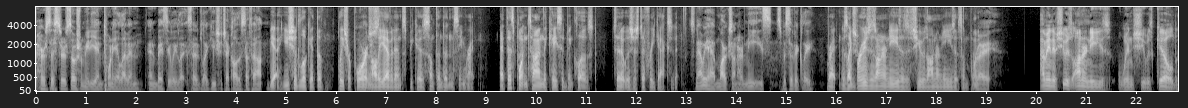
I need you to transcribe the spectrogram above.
her sister's social media in 2011 and basically like, said like you should check all this stuff out. Yeah, you should look at the police report and all the evidence because something doesn't seem right. At this point in time, the case had been closed. Said it was just a freak accident. So now we have marks on her knees specifically. Right. There's like bruises on her knees as if she was on her knees at some point. Right. I mean, if she was on her knees when she was killed,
